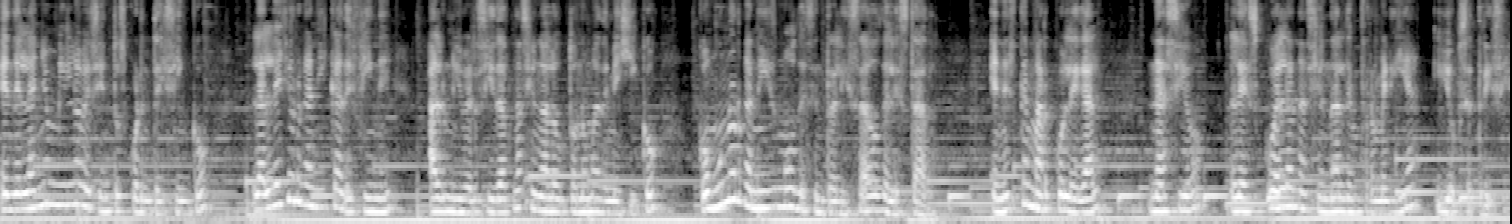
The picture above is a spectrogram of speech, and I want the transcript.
en el año 1945, la ley orgánica define a la Universidad Nacional Autónoma de México como un organismo descentralizado del Estado. En este marco legal nació la Escuela Nacional de Enfermería y Obstetricia.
